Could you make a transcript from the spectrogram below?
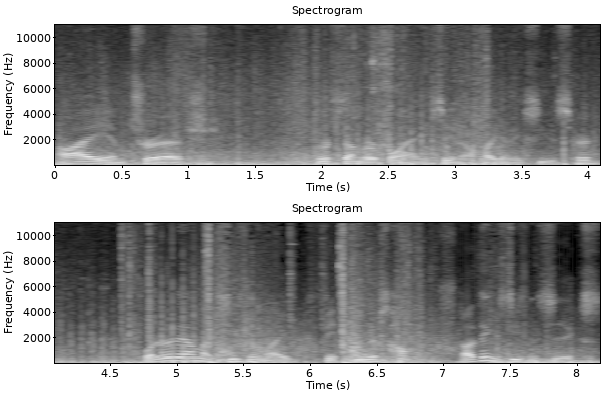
I am trash. First time ever playing, so you know, I can excuse her. What are they on like season like 50 or something? I think it's season 6.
